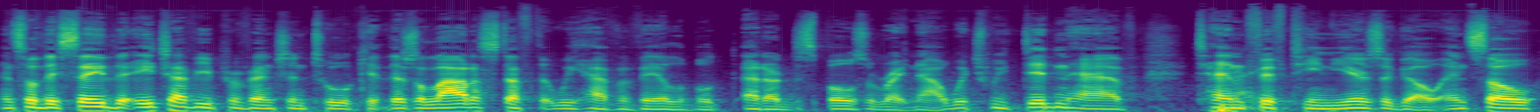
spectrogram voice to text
And so they say the HIV prevention toolkit, there's a lot of stuff that we have available at our disposal right now, which we didn't have 10, 15 years ago. And so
